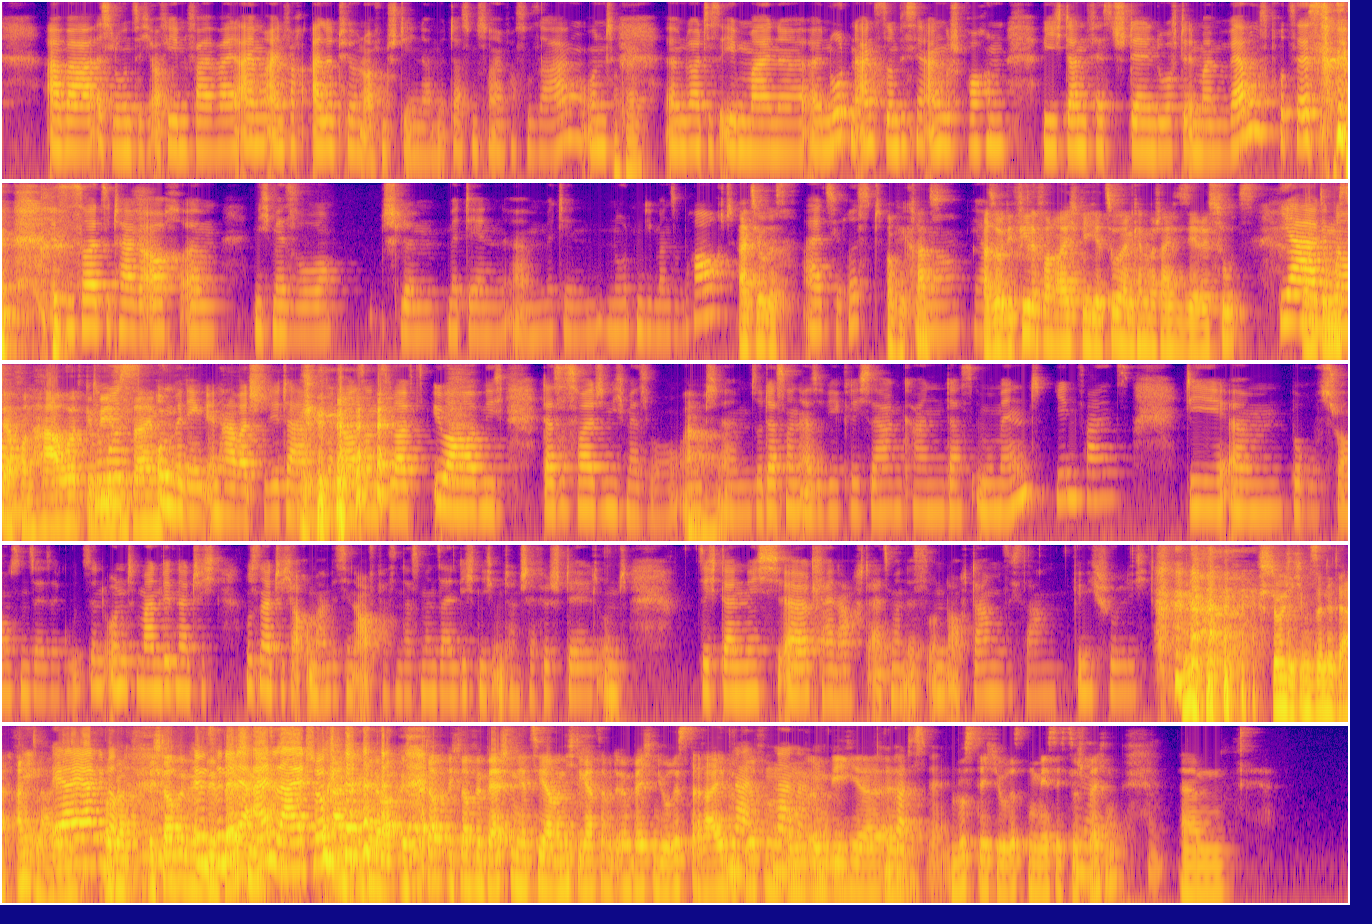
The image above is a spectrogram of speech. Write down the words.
Aber es lohnt sich auf jeden Fall, weil einem einfach alle Türen offen stehen damit. Das muss man einfach so sagen. Und okay. ähm, du hattest eben meine äh, Notenangst so ein bisschen angesprochen, wie ich dann feststellen durfte in meinem Bewerbungsprozess. ist es heutzutage auch ähm, nicht mehr so schlimm mit den, ähm, mit den Noten, die man so braucht. Als Jurist? Als Jurist. Oh, wie krass. Genau, ja. Also die viele von euch, die hier zuhören, kennen wahrscheinlich die Serie Suits. Ja, Und du genau. musst ja von Harvard gewesen du musst sein. unbedingt in Harvard studiert haben, genau, sonst läuft's überhaupt nicht. Das ist heute nicht mehr so. Und ähm, so dass man also wirklich sagen kann, dass im Moment jedenfalls die ähm, Berufschancen sehr, sehr gut sind. Und man wird natürlich, muss natürlich auch immer ein bisschen aufpassen, dass man sein Licht nicht unter den Scheffel stellt und sich dann nicht äh, kleiner macht, als man ist. Und auch da muss ich sagen, bin ich schuldig. schuldig im Sinne der Anklage. Ja, ja, genau. Oh ich glaube, wir, Im wir Sinne der Einleitung. Jetzt, genau. Ich glaube, ich glaub, wir bashen jetzt hier aber nicht die ganze Zeit mit irgendwelchen Juristereibegriffen, nein, nein, um nein, irgendwie hier äh, lustig, juristenmäßig zu sprechen. Ja. Ähm,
